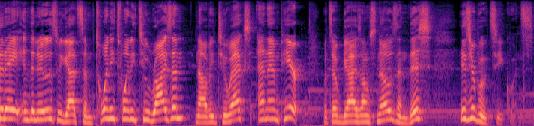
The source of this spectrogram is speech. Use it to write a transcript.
Today in the news, we got some 2022 Ryzen, Navi 2X, and Ampere. What's up guys, I'm Snows, and this is your boot sequence.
